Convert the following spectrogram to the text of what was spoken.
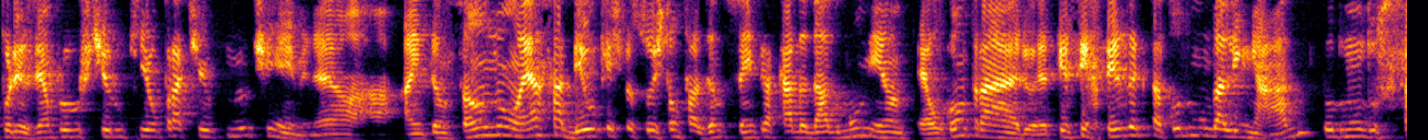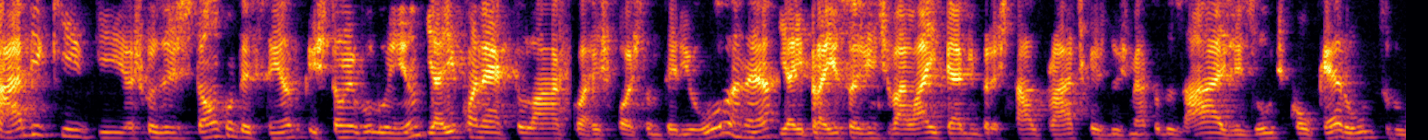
por exemplo, o estilo que eu pratico com o meu time, né? A, a intenção não é saber o que as pessoas estão fazendo sempre a cada dado momento, é o contrário, é ter certeza que está todo mundo alinhado, todo mundo sabe que, que as coisas estão acontecendo, que estão evoluindo, e aí conecto lá com a resposta anterior, né? E aí para isso a gente vai lá e pega emprestado práticas dos métodos ágeis ou de qualquer outro.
